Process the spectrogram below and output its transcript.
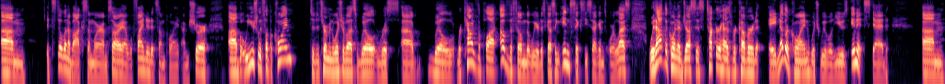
Um, it's still in a box somewhere. I'm sorry. I will find it at some point, I'm sure. Uh, but we usually flip a coin to determine which of us will res- uh, will recount the plot of the film that we are discussing in 60 seconds or less. Without the coin of justice, Tucker has recovered another coin, which we will use in its stead. Um,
